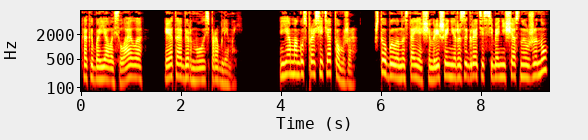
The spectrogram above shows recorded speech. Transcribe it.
Как и боялась Лайла, это обернулось проблемой. Я могу спросить о том же. Что было настоящим решение разыграть из себя несчастную жену,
